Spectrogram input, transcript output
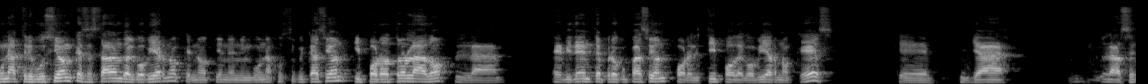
una atribución que se está dando al gobierno que no tiene ninguna justificación y por otro lado la evidente preocupación por el tipo de gobierno que es, que ya las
